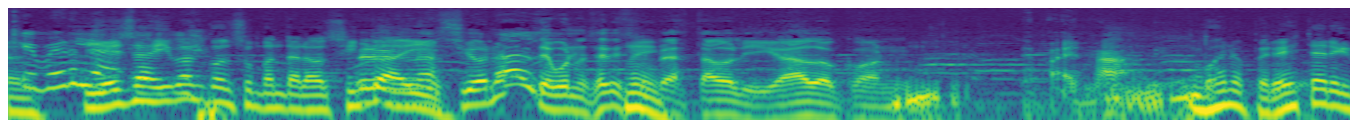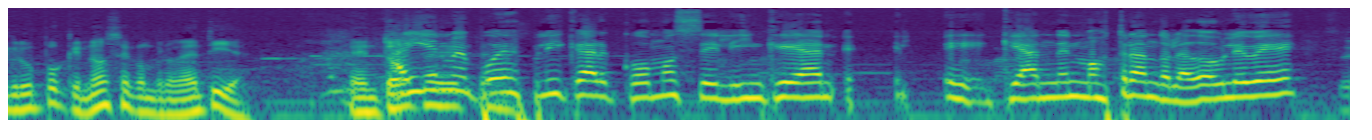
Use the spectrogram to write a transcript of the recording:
qué que ver Y la- el- ellas iban con su pantaloncito Pero el ahí. Nacional de Buenos Aires Sí. siempre ha estado ligado con el más. Bueno, pero este era el grupo que no se comprometía. Entonces, ¿Alguien me puede explicar cómo se linkean eh, eh, que anden mostrando la W Sí.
